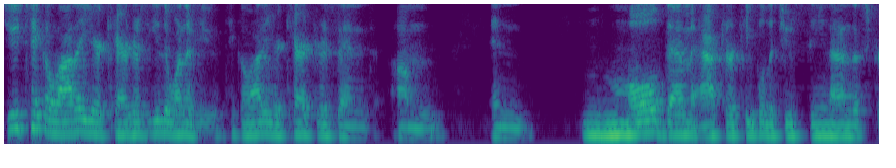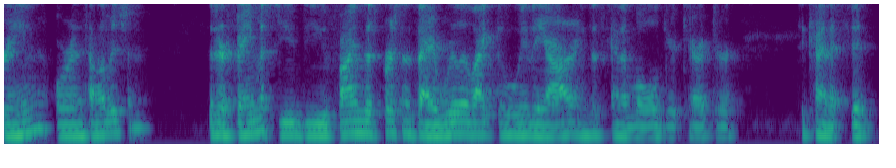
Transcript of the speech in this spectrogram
Do you take a lot of your characters, either one of you, take a lot of your characters and um and mold them after people that you've seen on the screen or in television that are famous? Do you do you find this person say, I really like the way they are and just kind of mold your character to kind of fit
